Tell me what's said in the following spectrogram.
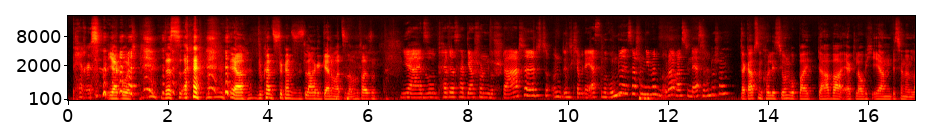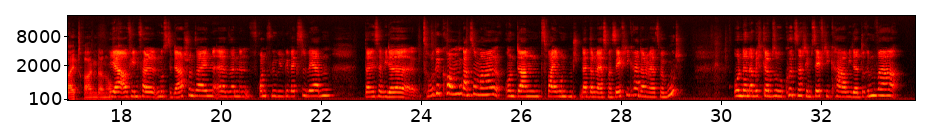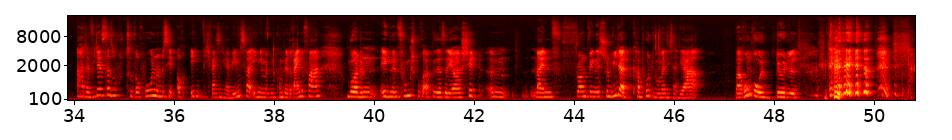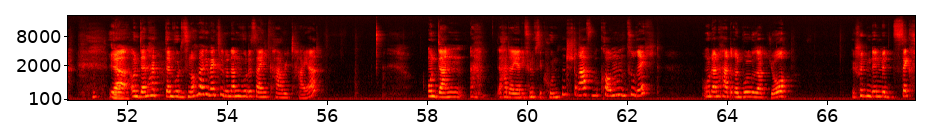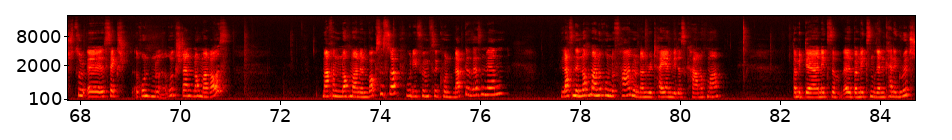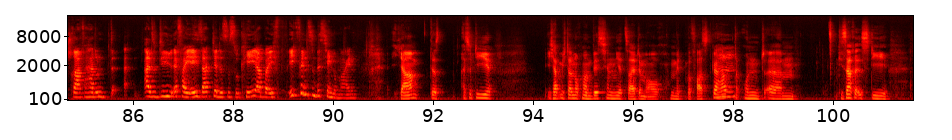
Paris. Ja, gut. Das, ja, du kannst, du kannst die Lage gerne mal zusammenfassen. Ja, also Paris hat ja schon gestartet und ich glaube in der ersten Runde ist da schon jemand, oder? War das in der ersten Runde schon? Da gab es eine Kollision, wobei da war er, glaube ich, eher ein bisschen ein Leidtragender noch. Ja, auf jeden Fall musste da schon sein, äh, sein Frontflügel gewechselt werden. Dann ist er wieder zurückgekommen, ganz normal. Und dann zwei Runden, dann war erstmal Safety Car, dann war erstmal gut. Und dann aber, ich glaube, so kurz nach dem Safety Car wieder drin war, hat er wieder versucht zu überholen und ist hier auch irgendwie, ich weiß nicht mehr wem es war, irgendjemanden komplett reingefahren, wo er dann irgendeinen Funkspruch abgesetzt hat, ja shit, ähm, mein Frontwing ist schon wieder kaputt, wo man sich sagt, ja, warum wohl, Dödel? Ja, ja, und dann hat, dann wurde es nochmal gewechselt und dann wurde sein Car retired. Und dann hat er ja die 5-Sekunden-Strafe bekommen, zu Recht. Und dann hat Red Bull gesagt, ja, wir schicken den mit sechs, äh, sechs Runden Rückstand nochmal raus. Machen nochmal einen Boxenstopp, wo die 5 Sekunden abgesessen werden. Lassen den nochmal eine Runde fahren und dann retiren wir das Car nochmal. Damit der nächste, äh, beim nächsten Rennen keine Gridstrafe hat. Und äh, also die FIA sagt ja, das ist okay, aber ich, ich finde es ein bisschen gemein. Ja, das, also die, ich habe mich da noch mal ein bisschen jetzt seitdem auch mit befasst gehabt mhm. und ähm, die Sache ist die,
